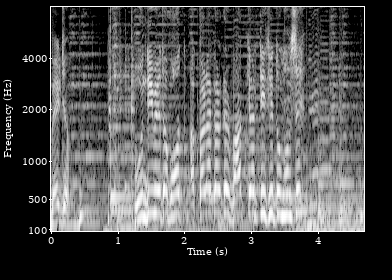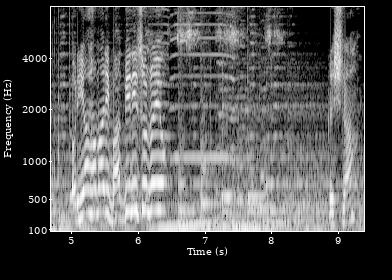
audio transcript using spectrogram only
बैठ जाओ। बूंदी में तो बहुत अकड़ अकड़ कर बात करती थी तुम हमसे। और यहाँ हमारी बात भी नहीं सुन रहे हो। कृष्णा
